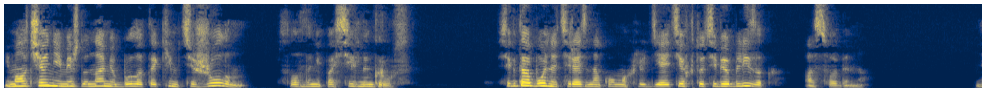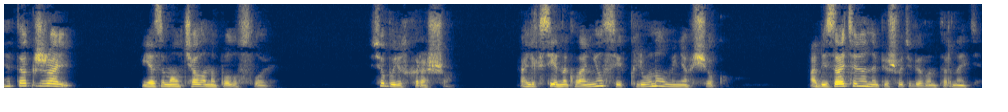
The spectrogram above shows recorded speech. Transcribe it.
и молчание между нами было таким тяжелым, словно непосильный груз. Всегда больно терять знакомых людей, а тех, кто тебе близок, особенно. Мне так жаль. Я замолчала на полуслове. Все будет хорошо. Алексей наклонился и клюнул меня в щеку. Обязательно напишу тебе в интернете.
